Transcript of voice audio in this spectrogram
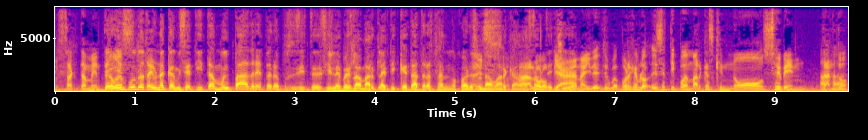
Exactamente. Pero buen punto trae una camisetita muy padre, pero pues si, si le ves la marca, la etiqueta atrás, pues a lo mejor es, una marca bastante chida. Y por ejemplo, ese tipo de marcas que no se ven tanto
